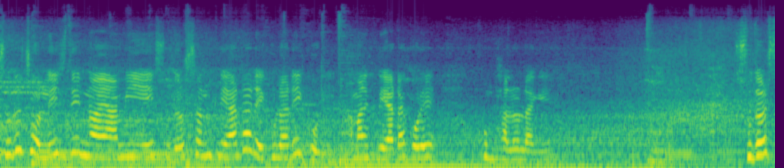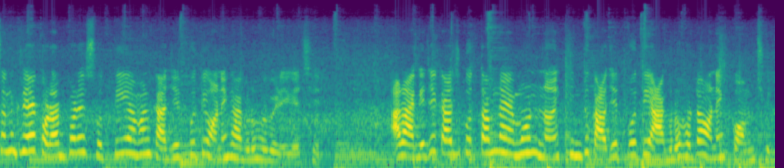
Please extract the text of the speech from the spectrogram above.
শুধু চল্লিশ দিন নয়, আমি এই সুদর্শন ক্রিয়াটা রেগুলারই করি। আমার ক্রিয়াটা করে খুব ভালো লাগে। সুদর্শন ক্রিয়া করার পরে সত্যিই আমার কাজের প্রতি অনেক আগ্রহ বেড়ে গেছে। আর আগে যে কাজ করতাম না এমন নয়, কিন্তু কাজের প্রতি আগ্রহটা অনেক কম ছিল।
